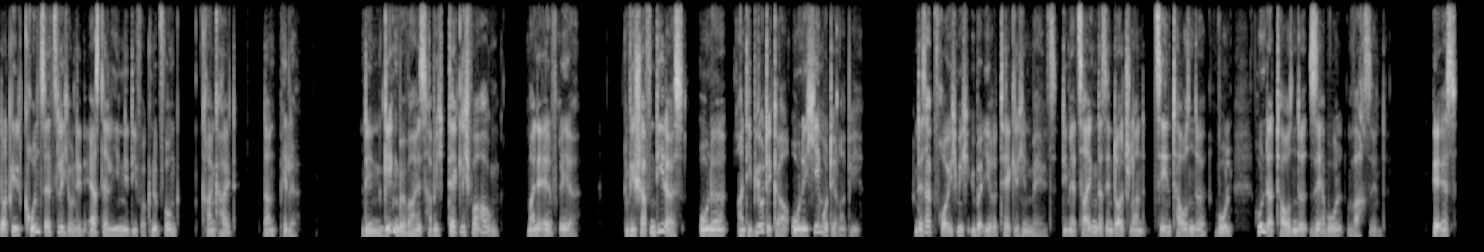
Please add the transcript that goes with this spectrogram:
Dort gilt grundsätzlich und in erster Linie die Verknüpfung Krankheit, dann Pille. Den Gegenbeweis habe ich täglich vor Augen. Meine elf Rehe. Wie schaffen die das? ohne Antibiotika, ohne Chemotherapie. Und deshalb freue ich mich über Ihre täglichen Mails, die mir zeigen, dass in Deutschland Zehntausende, wohl Hunderttausende sehr wohl wach sind. PS.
